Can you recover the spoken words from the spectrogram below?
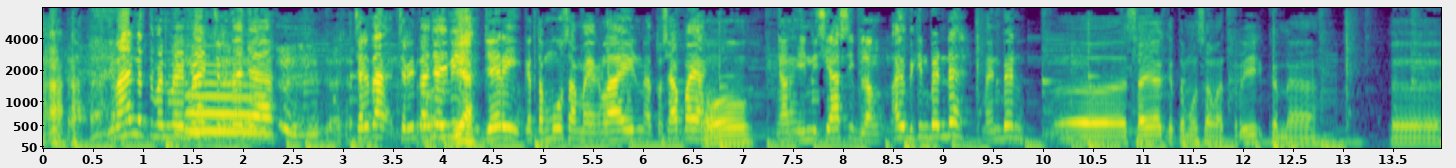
Gimana teman main-main ceritanya? Cerita ceritanya ini Iya. Jerry ketemu sama yang lain atau siapa yang Oh, yang inisiasi bilang, ayo bikin band deh, main band. eh, saya ketemu sama Tri karena eh,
